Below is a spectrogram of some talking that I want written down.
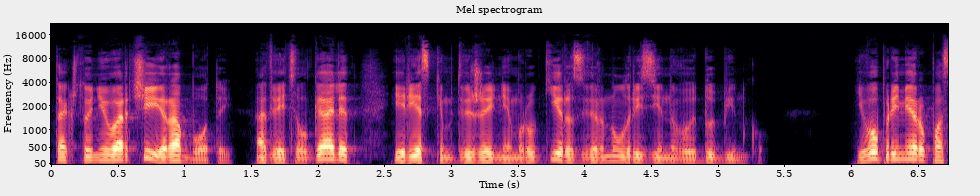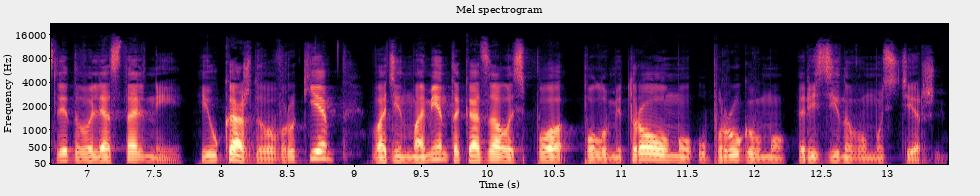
Так что не ворчи и работай, ответил Галет и резким движением руки развернул резиновую дубинку. Его примеру последовали остальные, и у каждого в руке в один момент оказалось по полуметровому упругому резиновому стержню.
